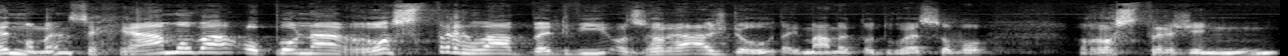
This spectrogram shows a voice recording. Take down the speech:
ten moment se chrámová opona roztrhla vedví od zhora až dolů. Tady máme to druhé slovo roztržení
